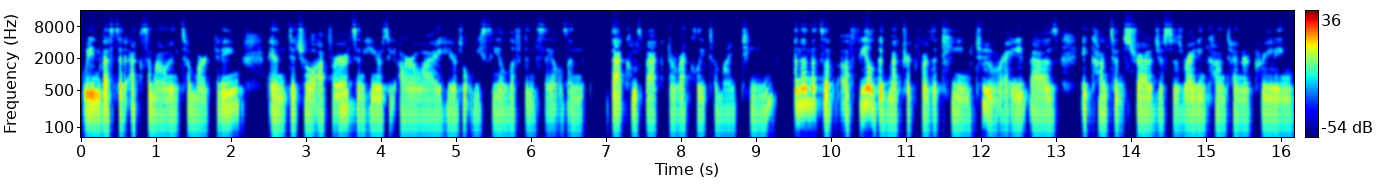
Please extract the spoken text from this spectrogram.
we invested x amount into marketing and digital efforts and here's the roi here's what we see a lift in sales and that comes back directly to my team and then that's a, a feel good metric for the team too right as a content strategist is writing content or creating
